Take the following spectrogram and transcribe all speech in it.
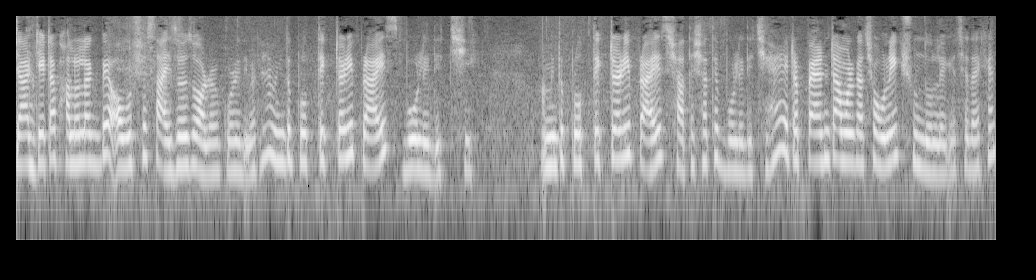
যার যেটা ভালো লাগবে অবশ্যই সাইজ ওয়াইজ অর্ডার করে দিবেন। হ্যাঁ আমি তো প্রত্যেকটারই প্রাইস বলে দিচ্ছি। আমি তো প্রত্যেকটারই প্রাইস সাথে সাথে বলে দিচ্ছি। হ্যাঁ এটা প্যান্টটা আমার কাছে অনেক সুন্দর লেগেছে, দেখেন।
